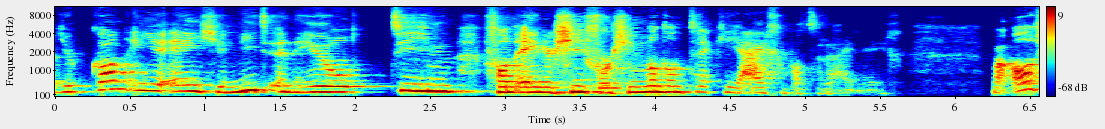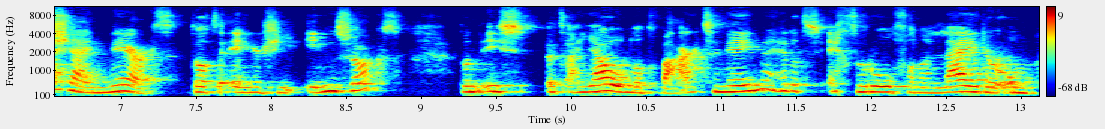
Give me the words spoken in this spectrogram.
je kan in je eentje niet een heel team van energie voorzien, want dan trek je je eigen batterij leeg. Maar als jij merkt dat de energie inzakt, dan is het aan jou om dat waar te nemen. dat is echt de rol van een leider om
